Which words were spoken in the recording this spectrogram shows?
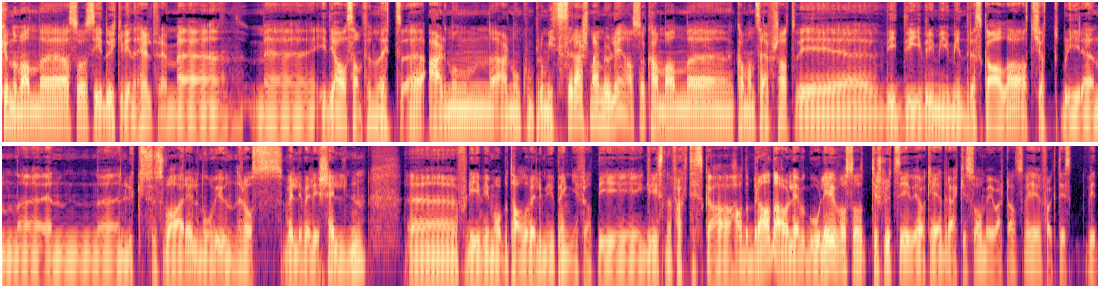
kunne man, eh, altså si du ikke vinner helt frem med, med idealsamfunnet ditt, eh, er det, noen, er det, noen, kompromisser her som er mulig? Altså kan man, eh, kan man se for seg at vi, vi, driver i mye mindre skala, at kjøtt blir en, en, en luksusvare eller noe vi unner oss veldig, veldig sjelden? Uh, fordi vi må betale veldig mye penger for at de grisene faktisk skal ha det bra da, og leve god liv. Og så til slutt sier vi ok, dere er ikke så mye verdt at vi faktisk vi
